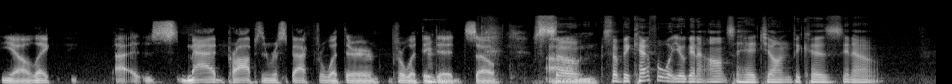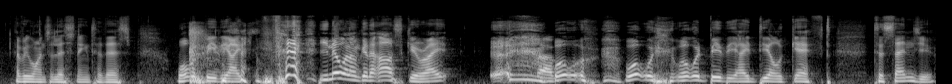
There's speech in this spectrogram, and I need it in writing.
you know like. Uh, mad props and respect for what they're for what they mm-hmm. did. So, so um, so be careful what you're going to answer here, John, because you know everyone's listening to this. What would be the idea? you know what I'm going to ask you, right? what what would what would be the ideal gift to send you?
